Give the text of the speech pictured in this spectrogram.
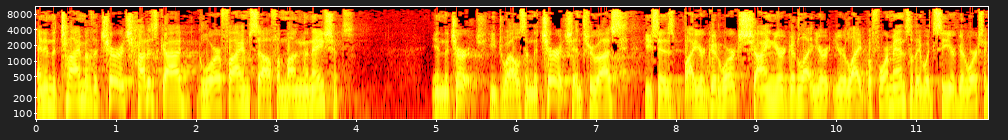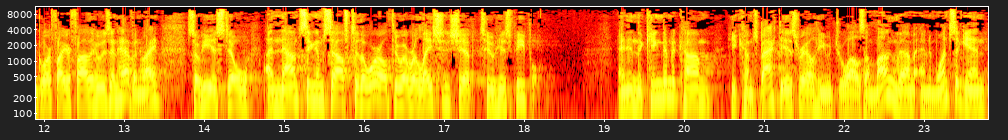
And in the time of the church, how does God glorify himself among the nations? In the church. He dwells in the church. And through us, he says, by your good works, shine your good light, your, your light before men so they would see your good works and glorify your Father who is in heaven, right? So he is still announcing himself to the world through a relationship to his people. And in the kingdom to come, he comes back to Israel, he dwells among them, and once again,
